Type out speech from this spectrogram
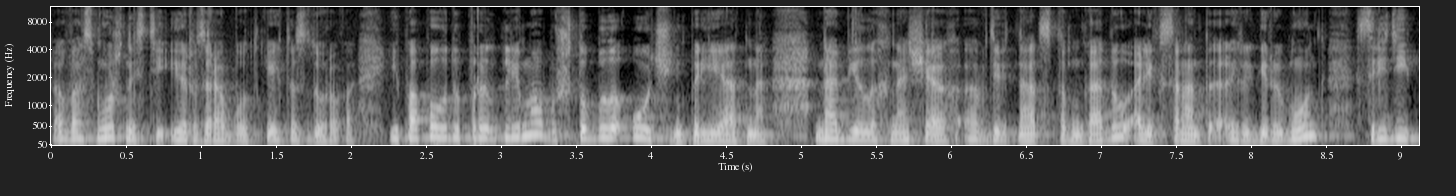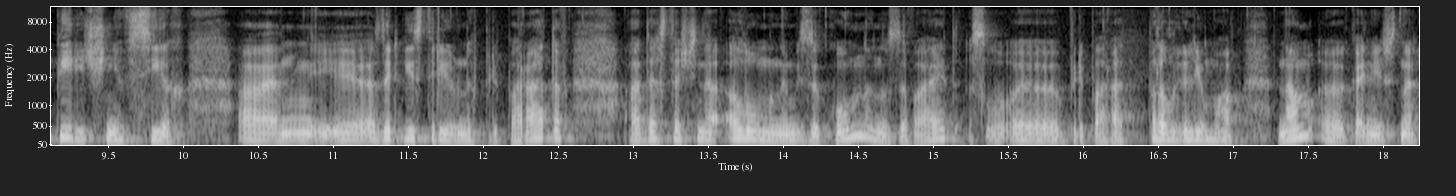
возможности и разработки. Это здорово. И по поводу проглимаба, что было очень приятно на белых ночах в 2019 году, Александр Александр Геремонт среди перечня всех а, э, зарегистрированных препаратов а, достаточно ломаным языком называет э, препарат пролголимаб. Нам, э, конечно,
